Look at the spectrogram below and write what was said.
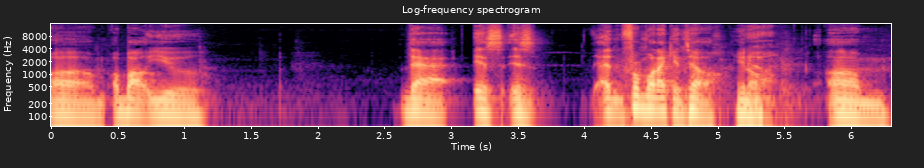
um about you that is is and from what I can tell, you know, um,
